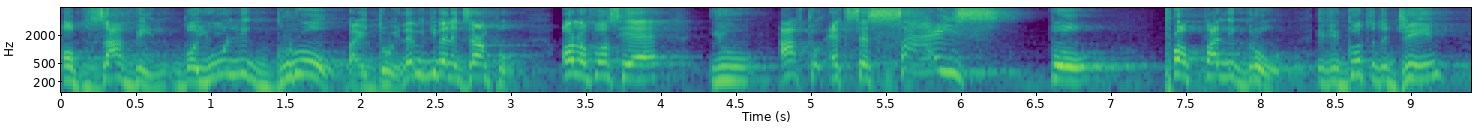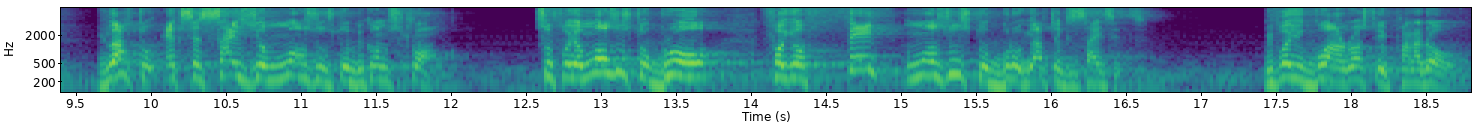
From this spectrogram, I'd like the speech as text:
observing, but you only grow by doing. Let me give an example. All of us here, you have to exercise to properly grow. If you go to the gym, you have to exercise your muscles to become strong. So, for your muscles to grow, for your faith muscles to grow, you have to exercise it. Before you go and rush to a Panadol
